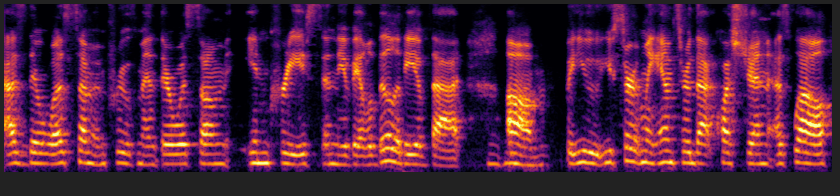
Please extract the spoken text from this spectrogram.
as there was some improvement there was some increase in the availability of that mm-hmm. um, but you you certainly answered that question as well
